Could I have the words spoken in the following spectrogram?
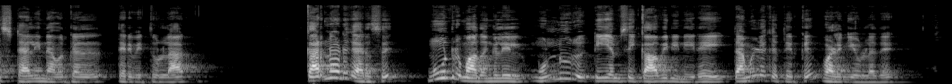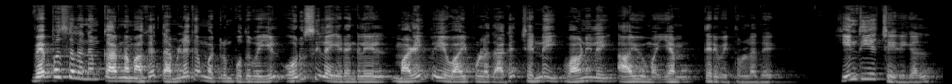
ஸ்டாலின் அவர்கள் தெரிவித்துள்ளார். கர்நாடக அரசு மூன்று மாதங்களில் முன்னூறு டிஎம்சி காவிரி நீரை தமிழகத்திற்கு வழங்கியுள்ளது. வெப்பசலனம் காரணமாக தமிழகம் மற்றும் புதுவையில் ஒரு சில இடங்களில் மழை பெய்ய வாய்ப்புள்ளதாக சென்னை வானிலை ஆய்வு மையம் தெரிவித்துள்ளது. இந்திய செய்திகள்.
